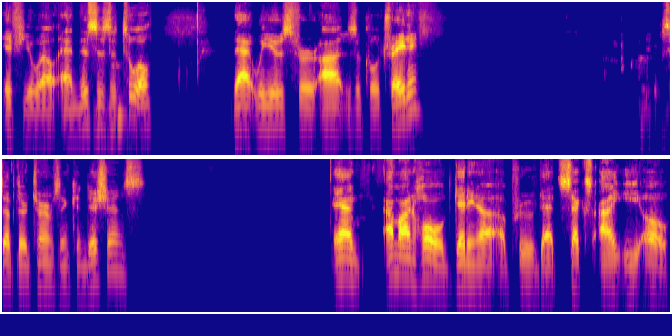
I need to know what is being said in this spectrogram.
if you will. And this is a tool that we use for uh, trading. Accept their terms and conditions. And I'm on hold getting uh, approved at CEX.IO,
